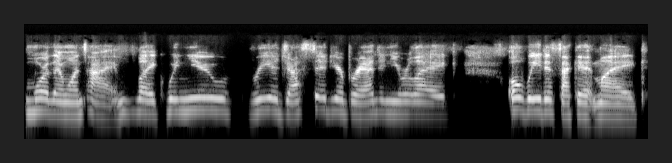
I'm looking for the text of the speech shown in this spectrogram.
more than one time. Like when you readjusted your brand and you were like, oh, wait a second, like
